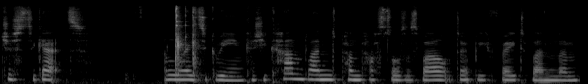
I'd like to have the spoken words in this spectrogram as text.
just to get a lighter green because you can blend pan pastels as well don't be afraid to blend them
